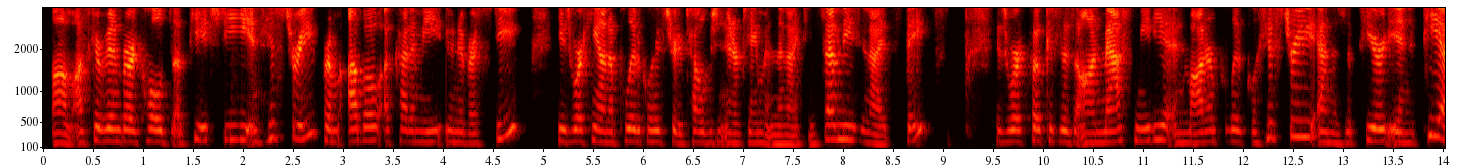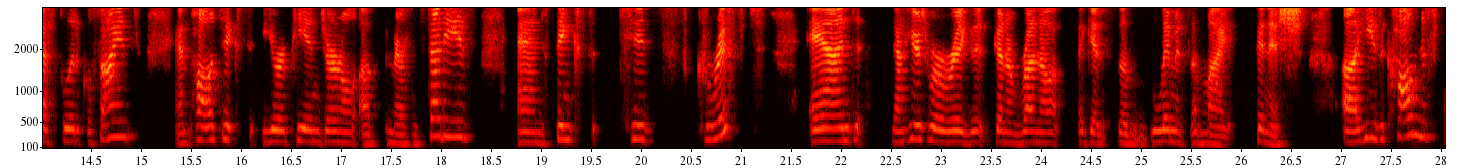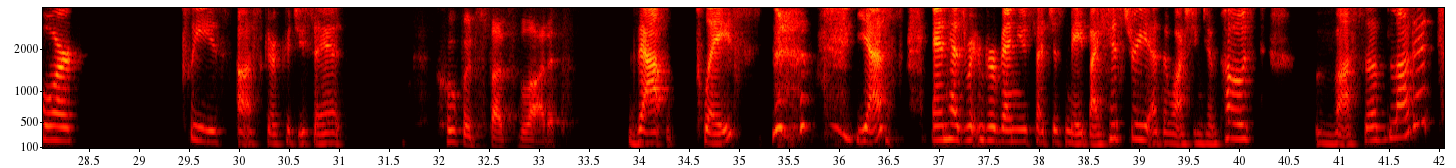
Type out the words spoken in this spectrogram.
Um, Oscar Winberg holds a PhD in history from Abo Akademi University. He's working on a political history of television entertainment in the 1970s United States. His work focuses on mass media and modern political history and has appeared in PS Political Science and Politics, European Journal of American Studies, and Finsk Tidskrift. And now here's where we're gonna run up against the limits of my Finnish. Uh, he's a columnist for Please, Oscar, could you say it? Hufvudstadsbladet. That place, yes, and has written for venues such as Made by History at the Washington Post, Vasabladet,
